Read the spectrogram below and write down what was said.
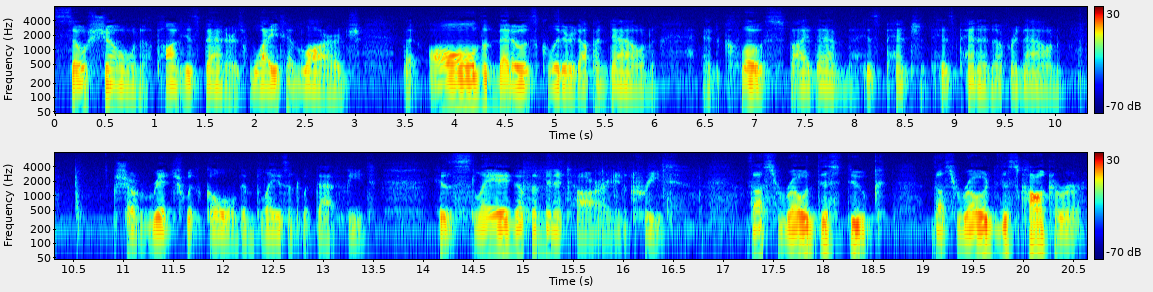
so shone upon his banners, white and large, that all the meadows glittered up and down, and close by them his, pen- his pennon of renown shone rich with gold emblazoned with that feat his slaying of the Minotaur in Crete. Thus rode this Duke, thus rode this conqueror,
